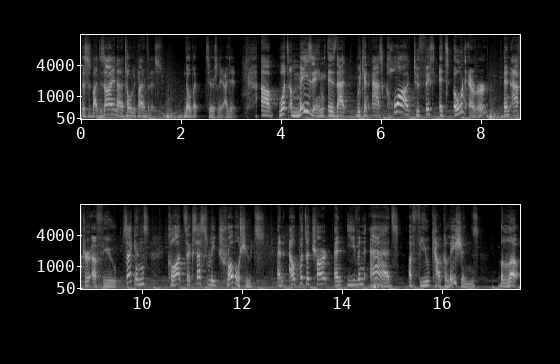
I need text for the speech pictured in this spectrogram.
this is by design and I totally planned for this. No, but seriously, I did. Uh, what's amazing is that we can ask Claude to fix its own error, and after a few seconds, Claude successfully troubleshoots and outputs a chart and even adds a few calculations below.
